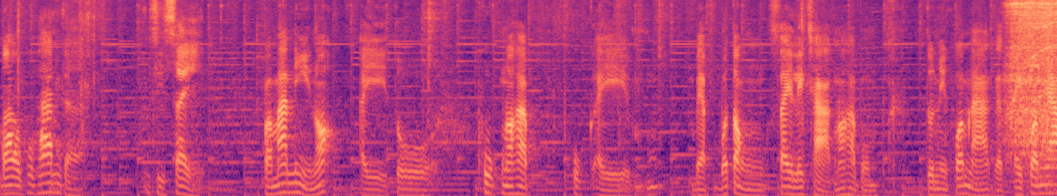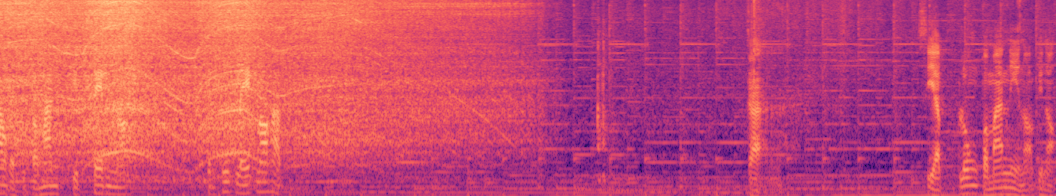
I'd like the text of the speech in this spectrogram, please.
เบาผู้พันกับสีใส่ประมาณนี้เนาะไอตัวพุกเนาะครับพุกไอ แบบบ่ต้องใส่เล็กฉากเนาะครับผม ตัวนี้ความหนากับไอความยาวกับสิประมาณ10เส้นเนาะเป็นพุกเล็กเนาะครับกะเสียบลงประมาณนี้เนาะพี่น้อง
